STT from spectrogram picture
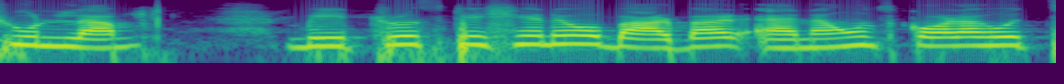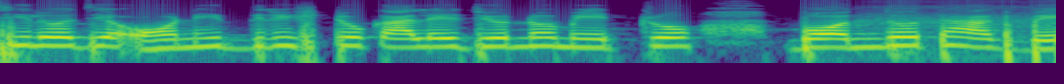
শুনলাম। মেট্রো স্টেশনেও বারবার অ্যানাউন্স করা হচ্ছিল যে অনির্দিষ্টকালের জন্য মেট্রো বন্ধ থাকবে।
